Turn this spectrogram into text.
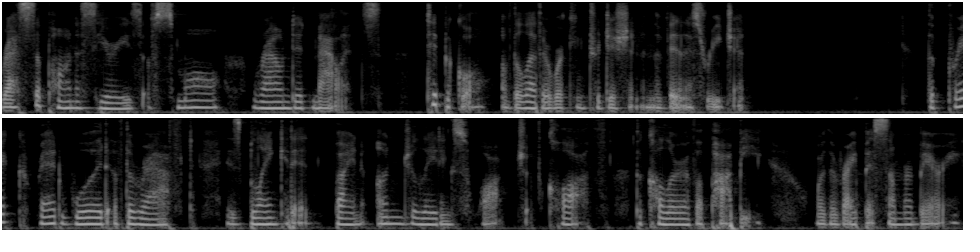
rests upon a series of small, rounded mallets, typical of the leatherworking tradition in the Venice region. The brick red wood of the raft is blanketed by an undulating swatch of cloth the color of a poppy or the ripest summer berry.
